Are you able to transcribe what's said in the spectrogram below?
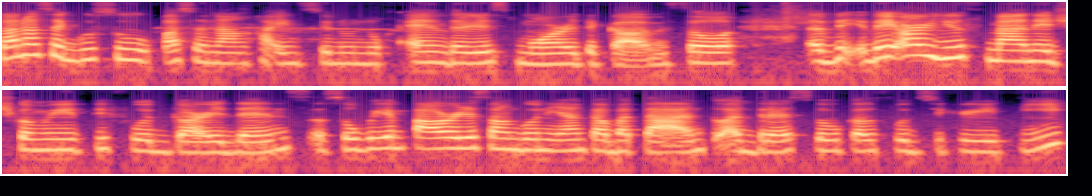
San Jose Gusu, Pasanangka, and Sinunok, and there is more to come. So uh, they, they are youth-managed community food gardens. So we empower the Sangguniang Kabataan to address local food security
